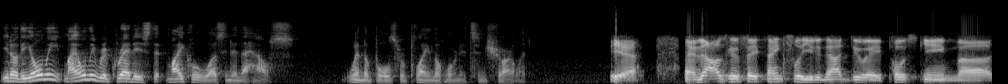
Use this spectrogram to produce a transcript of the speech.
you know, the only my only regret is that Michael wasn't in the house when the Bulls were playing the Hornets in Charlotte. Yeah, and I was going to say, thankfully, you did not do a post-game uh,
